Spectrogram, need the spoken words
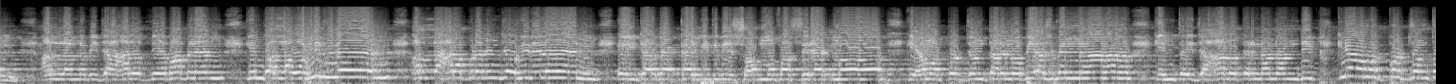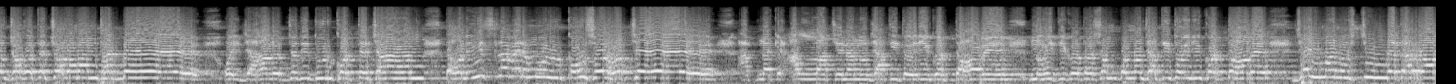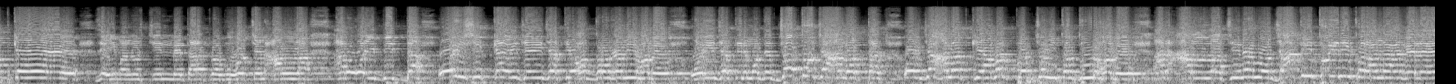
আল্লাহ নবী যা হালত নিয়ে ভাবলেন, কিন্তু আল্লাহ ওহি দিলেন। আল্লাহ রাব্বুল যে ওহি দিলেন, এইটার ব্যাখ্যায় পৃথিবীর সব মুফাসসির একমত। কিয়ামত পর্যন্ত আর নবী আসবেন না, কিন্তু এই জাহালতের নানান দিক কিয়ামত পর্যন্ত জগতে চলমান থাকবে। ওই জাহালত যদি দূর করতে চান, তাহলে ইসলামের মূল কৌশল হচ্ছে আপনাকে আল্লাহ চেনানো জাতি তৈরি করতে হবে, নৈতিকতা সম্পন্ন জাতি তৈরি করতে হবে। যেই মানুষ চিনবে তার রবকে, যেই মানুষ চিনবে তার প্রভু হচ্ছেন আল্লাহ। আর ওই বিদ্যা, ওই শিক্ষায় যেই জাতি অগ্রগামী হবে, ওই জাতির মধ্যে যত জাহালত থাক, ওই জাহালত কি আমার পর্যন্ত দূর হবে। আর আল্লাহ চিনানো জাতি তৈরি করা না গেলে,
